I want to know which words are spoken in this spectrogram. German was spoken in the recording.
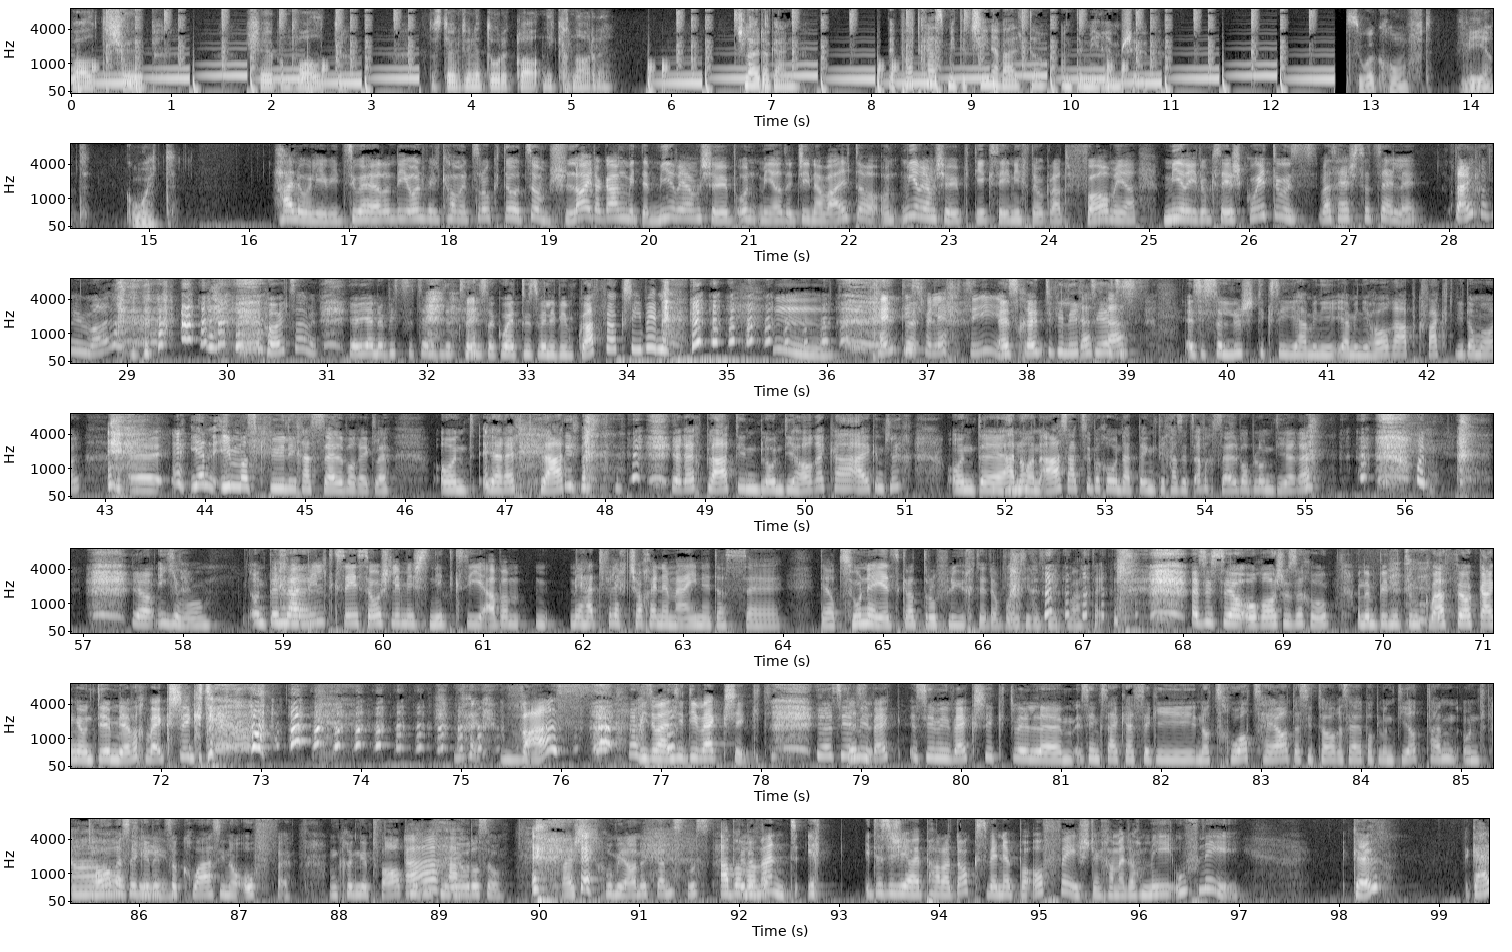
Walter Schöb. Schöb und Walter. Das tönt wie eine durchgeladene Knarre. Schleudergang. Der Podcast mit der Gina Walter und der Miriam Schöb. Die Zukunft wird gut. Hallo liebe Zuhörende und willkommen zurück hier zum Schleudergang mit dem Miriam Schöb und mir, der Gina Walter. Und Miriam Schöb, die sehe ich hier gerade vor mir. Miri, du siehst gut aus. Was hast du zu erzählen? Danke vielmals. Hallo zusammen. Ja, ich habe noch etwas zu erzählen. Vielleicht sehe ich so gut aus, weil ich beim Coiffeur war. Hm, könnte es vielleicht sein? Es könnte vielleicht dass sein. das Es war so lustig, gewesen. ich habe meine, ich habe meine Haare abgefuckt, wieder mal. äh, ich habe immer das Gefühl, ich kann es selber regeln. Und ich habe recht, Plat ich habe recht platin-blonde Haare gehabt, eigentlich. Und äh, habe noch einen Ansatz bekommen und habe gedacht, ich kann es jetzt einfach selber blondieren. und, ja. ja. Und dann, Ich habe ein äh, Bild gesehen, so schlimm war es nicht, gewesen, aber man hätte vielleicht schon können meinen dass äh, der die Sonne jetzt gerade drauf leuchtet, obwohl sie das nicht gemacht hat. es ist sehr orange rausgekommen. Und dann bin ich zum Coiffeur gegangen und die haben mich einfach weggeschickt. Was? Wieso haben sie die weggeschickt? Ja, sie, Das- haben mich, weg, sie haben mich weggeschickt, weil ähm, sie haben gesagt, es sei noch zu kurz her, dass sie die Haare selber blondiert haben. Und Ah, die Haare sind okay. jetzt so quasi noch offen und können die Farbe nicht aufnehmen oder so. Weißt du, komme ich auch nicht ganz draus. Aber Fall- Moment, ich, das ist ja ein Paradox. Wenn jemand offen ist, dann kann man doch mehr aufnehmen. Gell? Gell?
